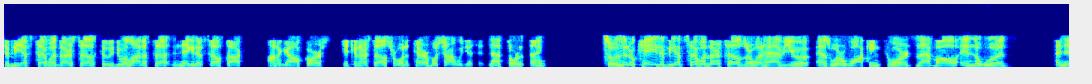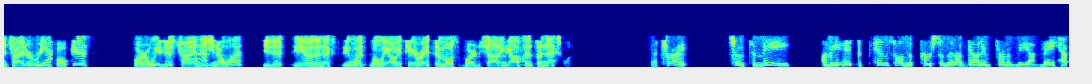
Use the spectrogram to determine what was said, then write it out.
to be upset with ourselves? Because we do a lot of self, negative self talk on a golf course, kicking ourselves for what a terrible shot we just hit and that sort of thing. So is it okay to be upset with ourselves or what have you as we're walking towards that ball in the woods and then try to refocus? Yeah. Or are we just trying yeah. to, you know what? You just, you know, the next, what, what we always hear, right? The most important shot in golf is the next one. That's right. So to me, I mean, it depends on the person that I've got in front of me. I may have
